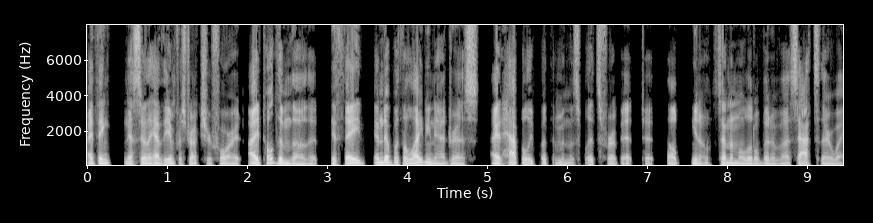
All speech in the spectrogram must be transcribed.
I think, necessarily have the infrastructure for it. I told them though that if they end up with a Lightning address, I'd happily put them in the splits for a bit to help, you know, send them a little bit of a Sats their way.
